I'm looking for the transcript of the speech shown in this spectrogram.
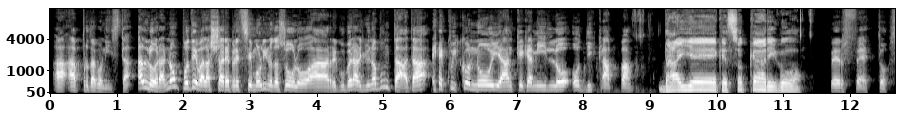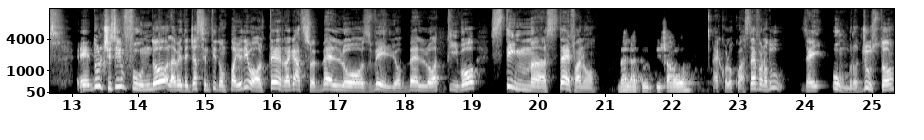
a, a, protagonista. Allora, non poteva lasciare Prezzemolino da solo a recuperargli una puntata, è qui con noi anche Camillo ODK. Dai, eh, che so carico. Perfetto. E Dulcis in fundo, l'avete già sentito un paio di volte, il ragazzo è bello sveglio, bello attivo. Steam, Stefano. Bella a tutti, ciao. Eccolo qua. Stefano, tu sei umbro, giusto?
